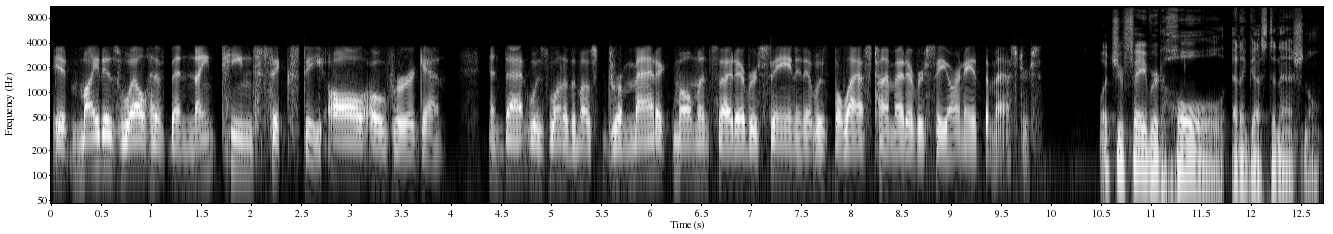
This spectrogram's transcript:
it might as well have been 1960 all over again and that was one of the most dramatic moments i'd ever seen and it was the last time i'd ever see arnie at the masters what's your favorite hole at augusta national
